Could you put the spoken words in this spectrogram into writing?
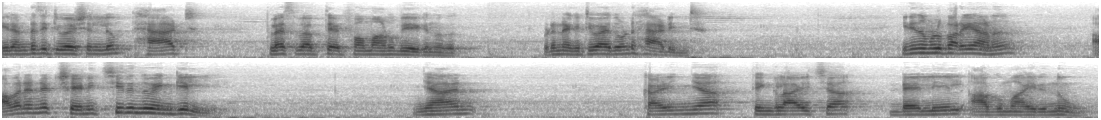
ഈ രണ്ട് സിറ്റുവേഷനിലും had plus verb third form ആണ് ഉപയോഗിക്കുന്നത്. ഇവിടെ നെഗറ്റീവ് ആയതുകൊണ്ട് ഹാഡ് ഇന്റ് ഇനി നമ്മൾ പറയാണ് അവൻ എന്നെ ക്ഷണിച്ചിരുന്നുവെങ്കിൽ ഞാൻ കഴിഞ്ഞ തിങ്കളാഴ്ച ഡൽഹിയിൽ ആകുമായിരുന്നു.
